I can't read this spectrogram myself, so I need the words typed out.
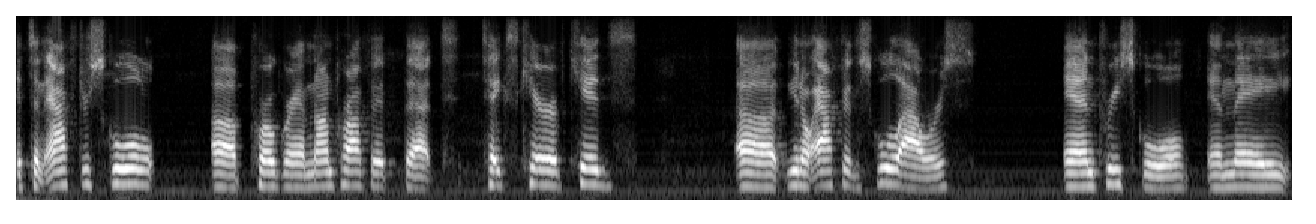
it's an after school uh, program nonprofit that takes care of kids uh, you know after the school hours and preschool and they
